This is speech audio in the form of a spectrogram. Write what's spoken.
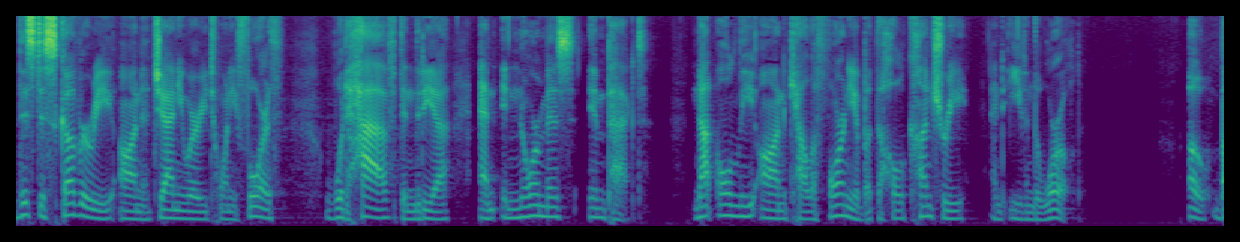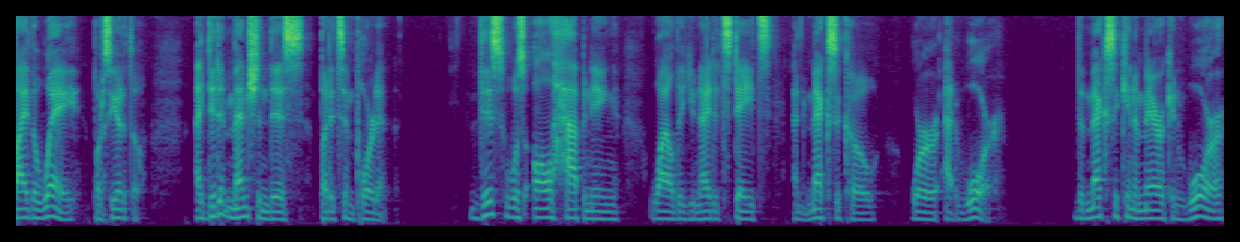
This discovery on January 24th would have, tendría, an enormous impact not only on California, but the whole country and even the world. Oh, by the way, por cierto, I didn't mention this, but it's important. This was all happening while the United States and Mexico were at war. The Mexican American War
